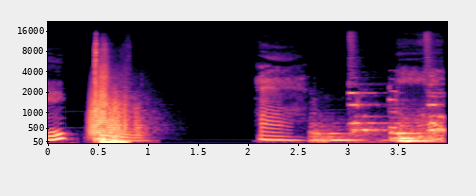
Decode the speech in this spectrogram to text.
Hmm. Hmm.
